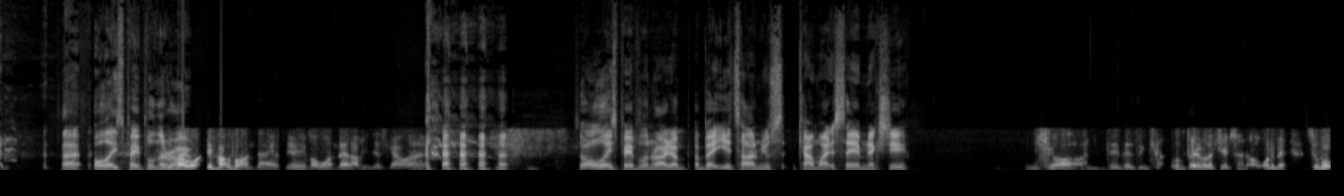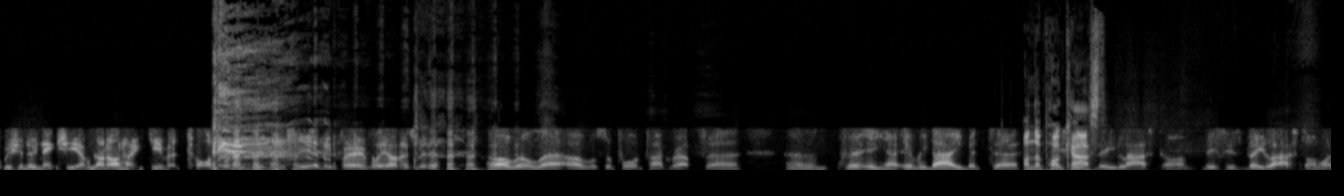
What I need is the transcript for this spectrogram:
So all these people in the But if, I, road. if I want that, yeah, if I want that, I can just go home. So all these people in the road, I, I bet you're telling them you can't wait to see them next year. God, there's a couple of people that keep saying, "Oh, what about?" So what we should do next year? I'm going. I don't give a toss what you do next year. To be perfectly honest with you, I will. Uh, I will support PukaUp uh, um, for you know every day. But uh, On the This podcast. is the last time. This is the last time. I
